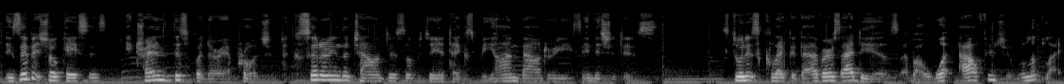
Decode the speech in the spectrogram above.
The exhibit showcases a transdisciplinary approach to considering the challenges of Virginia Tech's Beyond Boundaries initiatives. Students collected diverse ideas about what our future will look like.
